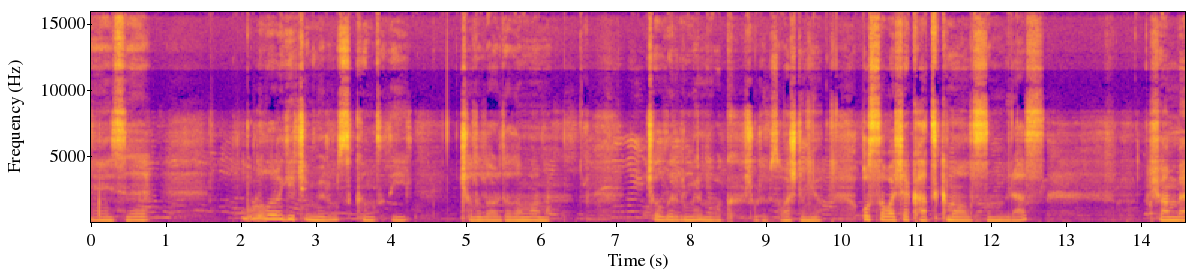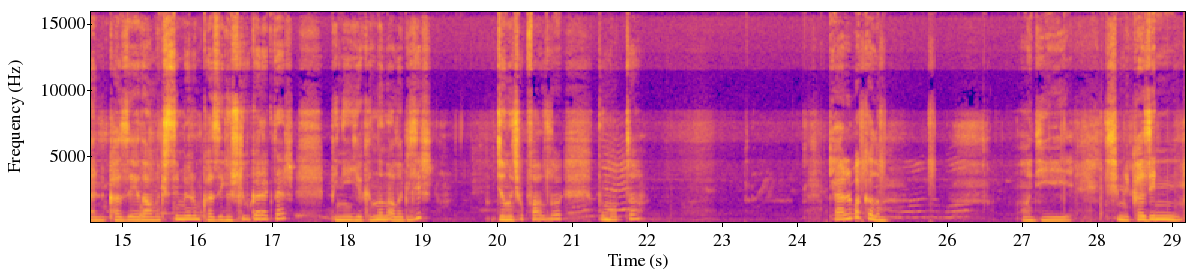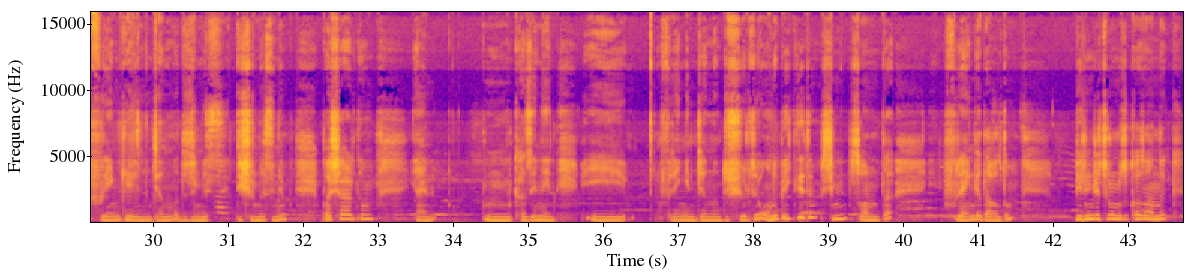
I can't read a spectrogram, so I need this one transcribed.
Neyse. Buraları geçemiyorum. Sıkıntı değil. Çalılarda adam var mı? Çalıları bilmiyorum da bak. Şurada bir savaş dönüyor. O savaşa katkım olsun biraz. Şu an ben Kaze'ye dalmak istemiyorum. Kaze güçlü bir karakter. Beni yakından alabilir. Canı çok fazla bu modda. Gel bakalım. Hadi. Şimdi Kaze'nin Frank'in canını düzülmesi, düşürmesini başardım. Yani hmm, Kaze'nin e, Frank'in canını düşürdü. Onu bekledim. Şimdi sonra da Frank'e daldım. Birinci turumuzu kazandık.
